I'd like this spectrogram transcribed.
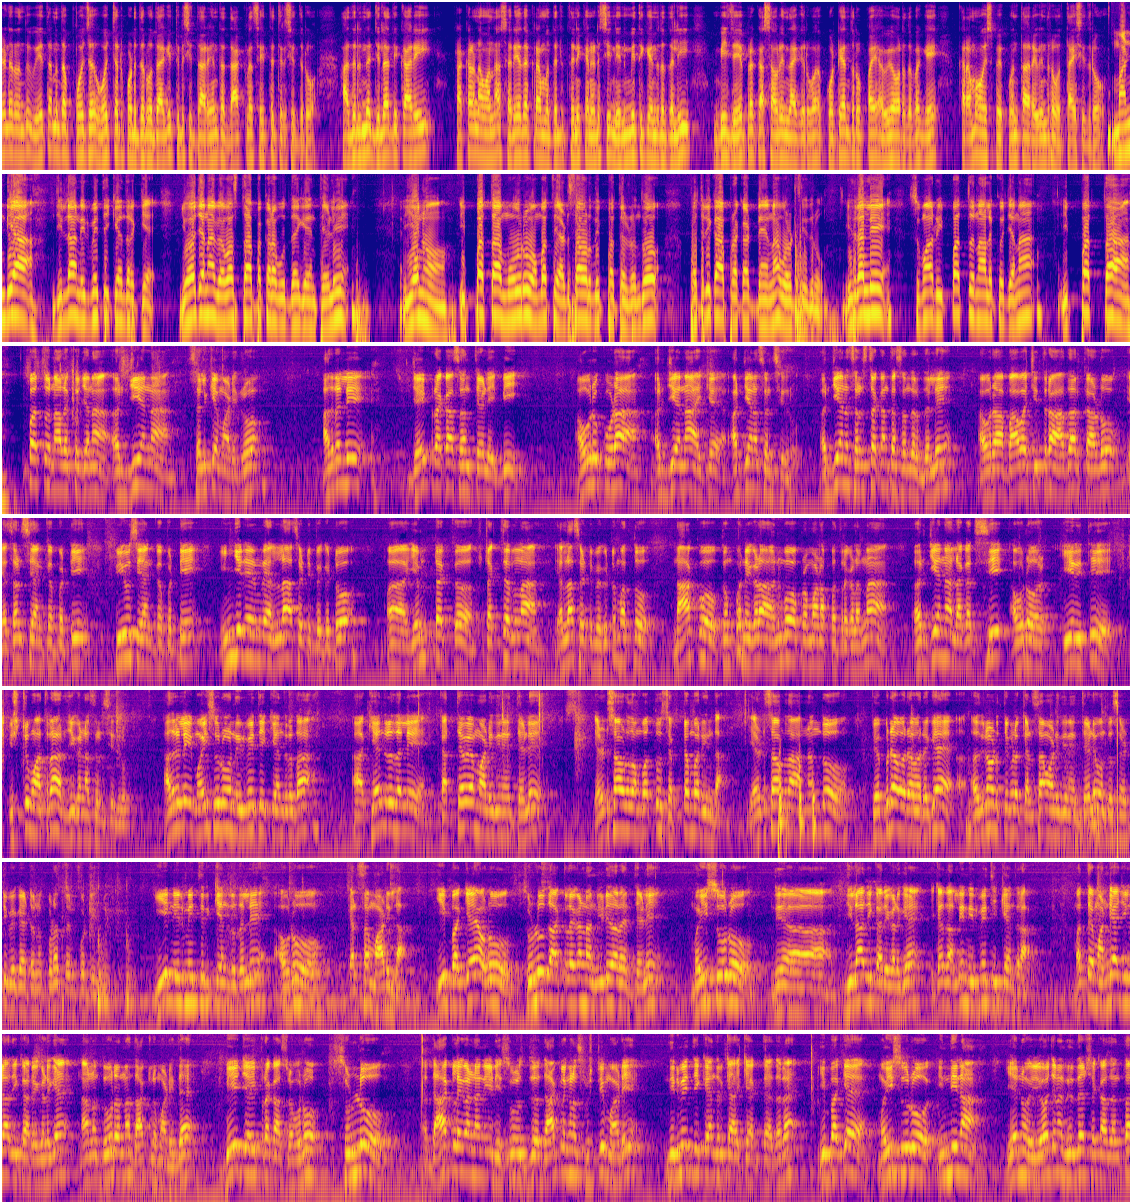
ಏಳರಂದು ವೇತನದ ಪೋಚ ವೋಚರ್ ಪಡೆದಿರುವುದಾಗಿ ತಿಳಿಸಿದ್ದಾರೆ ಅಂತ ದಾಖಲೆ ಸಹಿತ ತಿಳಿಸಿದರು ಅದರಿಂದ ಜಿಲ್ಲಾಧಿಕಾರಿ ಪ್ರಕರಣವನ್ನು ಸರಿಯಾದ ಕ್ರಮದಲ್ಲಿ ತನಿಖೆ ನಡೆಸಿ ನಿರ್ಮಿತಿ ಕೇಂದ್ರದಲ್ಲಿ ಬಿ. ಜಯಪ್ರಕಾಶ್ ಅವರಿಂದಾಗಿರುವ ಕೋಟ್ಯಾಂತರ ರೂಪಾಯಿ ಅವ್ಯವಹಾರದ ಬಗ್ಗೆ ಕ್ರಮ ವಹಿಸಬೇಕು ಅಂತ ರವೀಂದ್ರ ಒತ್ತಾಯಿಸಿದರು. ಮಂಡ್ಯ ಜಿಲ್ಲಾ ನಿರ್ಮಿತಿ ಕೇಂದ್ರಕ್ಕೆ ಯೋಜನಾ ವ್ಯವಸ್ಥಾಪಕರ ಹುದ್ದೆಗೆ ಅಂತೇಳಿ ಏನು ಇಪ್ಪತ್ತ ಮೂರು, ಒಂಬತ್ತು, ಎರಡು ಸಾವಿರದ ಇಪ್ಪತ್ತೆರಡರಂದು ಪತ್ರಿಕಾ ಪ್ರಕಟಣೆಯನ್ನು ಹೊರಡಿಸಿದರು ಇದರಲ್ಲಿ ಸುಮಾರು ಇಪ್ಪತ್ತು ನಾಲ್ಕು ಜನ, ಇಪ್ಪತ್ತ ಇಪ್ಪತ್ತು ನಾಲ್ಕು ಜನ ಅರ್ಜಿಯನ್ನು ಸಲ್ಲಿಕೆ ಮಾಡಿದರು. ಅದರಲ್ಲಿ ಜಯಪ್ರಕಾಶ್ ಅಂತೇಳಿ ಬಿ, ಅವರು ಕೂಡ ಅರ್ಜಿಯನ್ನು ಆಯ್ಕೆ, ಅರ್ಜಿಯನ್ನು ಸಲ್ಲಿಸಿದರು. ಅರ್ಜಿಯನ್ನು ಸಲ್ಲಿಸ್ತಕ್ಕಂಥ ಸಂದರ್ಭದಲ್ಲಿ ಅವರ ಭಾವಚಿತ್ರ, Aadhaar card, S L C ಅಂಕಪಟ್ಟಿ, ಪಿ ಯು ಸಿ ಅಂಕಪಟ್ಟಿ, ಇಂಜಿನಿಯರಿಂಗ್ ಎಲ್ಲ ಸರ್ಟಿಫಿಕೇಟು ಎಂ ಟೆಕ್ ಸ್ಟ್ರಕ್ಚರ್ನ ಎಲ್ಲ ಸರ್ಟಿಫಿಕೇಟು ಮತ್ತು ನಾಲ್ಕು ಕಂಪನಿಗಳ ಅನುಭವ ಪ್ರಮಾಣ ಪತ್ರಗಳನ್ನು ಅರ್ಜಿಯನ್ನು ಲಗತ್ತಿಸಿ ಅವರು ಈ ರೀತಿ ಇಷ್ಟು ಮಾತ್ರ ಅರ್ಜಿಗಳನ್ನ ಸಲ್ಲಿಸಿದರು. ಅದರಲ್ಲಿ ಮೈಸೂರು ನಿರ್ಮಿತಿ ಕೇಂದ್ರದ ಕೇಂದ್ರದಲ್ಲಿ ಕರ್ತವ್ಯ ಮಾಡಿದ್ದೀನಿ ಅಂತೇಳಿ ಎರಡು ಸಾವಿರದ ಒಂಬತ್ತು ಸೆಪ್ಟೆಂಬರಿಂದ ಎರಡು ಸಾವಿರದ ಹನ್ನೊಂದು ಫೆಬ್ರವರಿವರೆಗೆ ಹದಿನೇಳು ತಿಂಗಳು ಕೆಲಸ ಮಾಡಿದ್ದೀನಿ ಅಂತೇಳಿ ಒಂದು ಸರ್ಟಿಫಿಕೇಟನ್ನು ಕೂಡ ತಂದುಕೊಟ್ಟಿದ್ರು. ಈ ನಿರ್ಮಿತಿ ಕೇಂದ್ರದಲ್ಲಿ ಅವರು ಕೆಲಸ ಮಾಡಿಲ್ಲ. ಈ ಬಗ್ಗೆ ಅವರು ಸುಳ್ಳು ದಾಖಲೆಗಳನ್ನ ನೀಡಿದ್ದಾರೆ ಅಂತೇಳಿ ಮೈಸೂರು ಜಿಲ್ಲಾಧಿಕಾರಿಗಳಿಗೆ, ಯಾಕಂದರೆ ಅಲ್ಲಿ ನಿರ್ಮಿತಿ ಕೇಂದ್ರ, ಮತ್ತು ಮಂಡ್ಯ ಜಿಲ್ಲಾಧಿಕಾರಿಗಳಿಗೆ ನಾನು ದೂರನ್ನು ದಾಖಲು ಮಾಡಿದ್ದೆ. ಬಿ. ಜಯಪ್ರಕಾಶ್ ರವರು ಸುಳ್ಳು ದಾಖಲೆಗಳನ್ನ ನೀಡಿ, ಸು, ದಾಖಲೆಗಳನ್ನ ಸೃಷ್ಟಿ ಮಾಡಿ ನಿರ್ಮಿತಿ ಕೇಂದ್ರಕ್ಕೆ ಆಯ್ಕೆ ಆಗ್ತಾ ಇದ್ದಾರೆ. ಈ ಬಗ್ಗೆ ಮೈಸೂರು ಇಂದಿನ ಏನು ಯೋಜನಾ ನಿರ್ದೇಶಕ ಆದಂಥ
